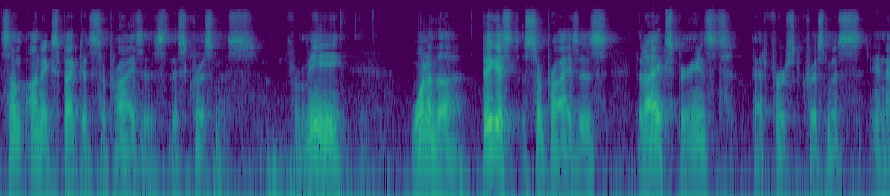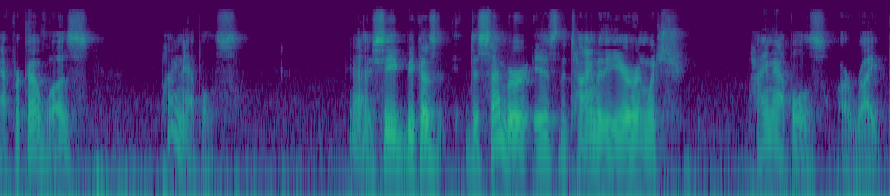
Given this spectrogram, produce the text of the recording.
some unexpected surprises this Christmas. For me, one of the biggest surprises that I experienced that first Christmas in Africa was pineapples. Yeah, you see, because December is the time of the year in which pineapples are ripe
